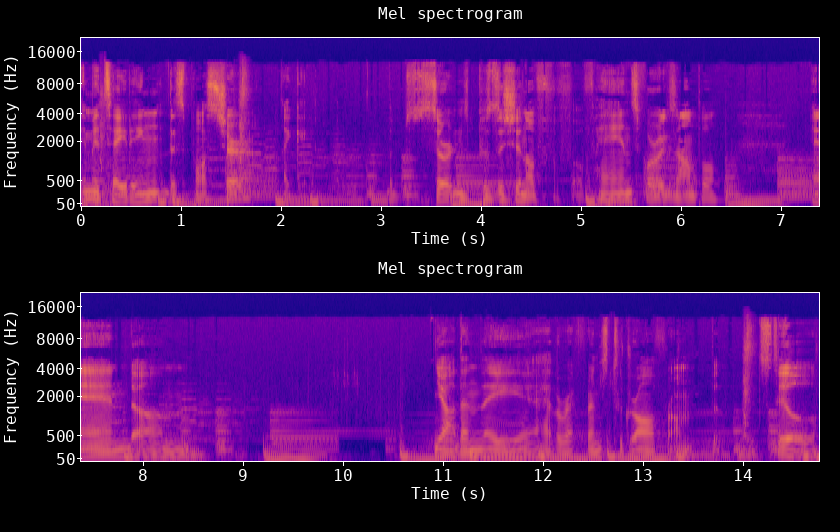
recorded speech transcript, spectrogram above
imitating this posture like the certain position of, of, of hands for example. And um, yeah then they have a reference to draw from. But it's still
